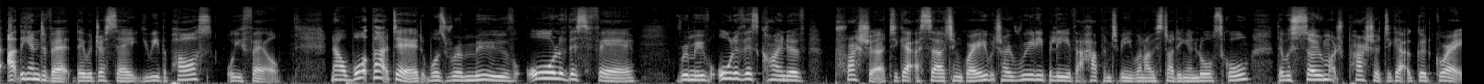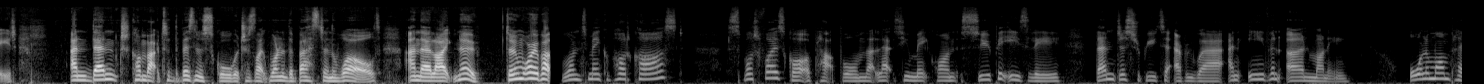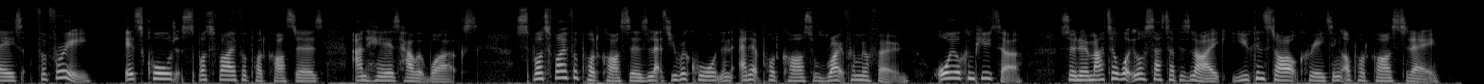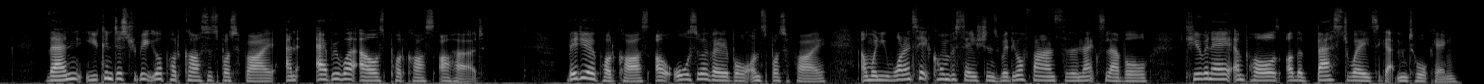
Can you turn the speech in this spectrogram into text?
At the end of it, they would just say you either pass or you fail. Now, what that did was remove all of this fear, remove all of this kind of pressure to get a certain grade, which I really believe that happened to me when I was studying in law school. There was so much pressure to get a good grade. And then to come back to the business school, which is like one of the best in the world, and they're like, no, don't worry about. Want to make a podcast? Spotify's got a platform that lets you make one super easily, then distribute it everywhere and even earn money. All in one place for free. It's called Spotify for Podcasters, and here's how it works. Spotify for Podcasters lets you record and edit podcasts right from your phone or your computer. So, no matter what your setup is like, you can start creating a podcast today. Then you can distribute your podcast to Spotify and everywhere else podcasts are heard. Video podcasts are also available on Spotify, and when you want to take conversations with your fans to the next level, Q&A and polls are the best way to get them talking.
